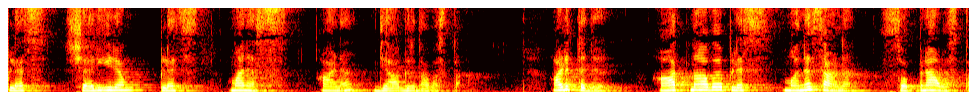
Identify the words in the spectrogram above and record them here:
പ്ലസ് ശരീരം പ്ലസ് മനസ് ആണ് ജാഗ്രത അവസ്ഥ അടുത്തത് ആത്മാവ് പ്ലസ് മനസ്സാണ് സ്വപ്നാവസ്ഥ.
